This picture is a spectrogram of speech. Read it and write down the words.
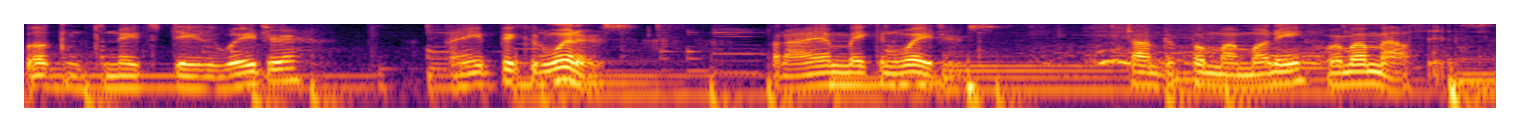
Welcome to Nate's Daily Wager. I ain't picking winners, but I am making wagers. Time to put my money where my mouth is.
